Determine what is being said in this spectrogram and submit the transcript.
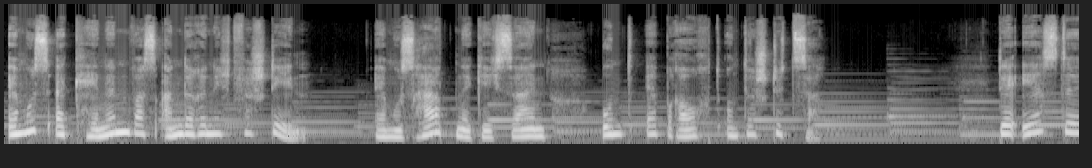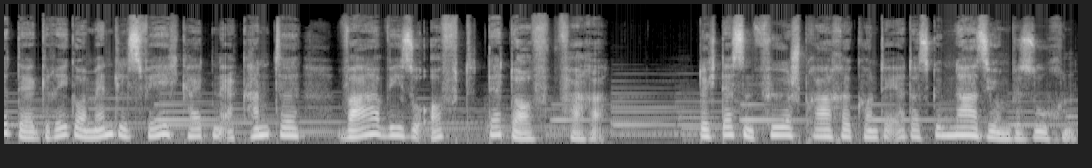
Er muss erkennen, was andere nicht verstehen. Er muss hartnäckig sein und er braucht Unterstützer. Der erste, der Gregor Mendels Fähigkeiten erkannte, war wie so oft der Dorfpfarrer. Durch dessen Fürsprache konnte er das Gymnasium besuchen.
